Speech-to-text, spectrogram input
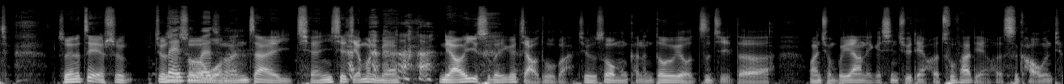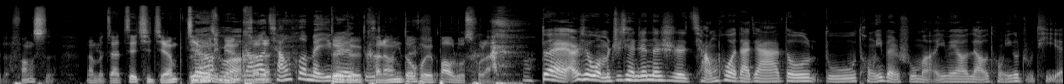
所以呢，这也是就是说我们在以前一些节目里面聊艺术的一个角度吧，就是说我们可能都有自己的。完全不一样的一个兴趣点和出发点和思考问题的方式。那么在这期节目节目里面，可能强迫每一个人对对，可能都会暴露出来。对，而且我们之前真的是强迫大家都读同一本书嘛，因为要聊同一个主题。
